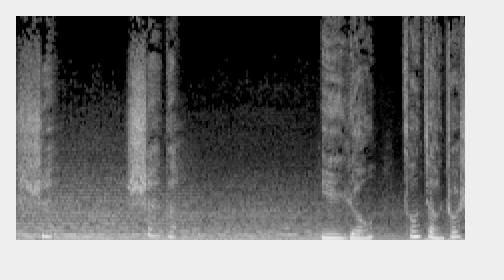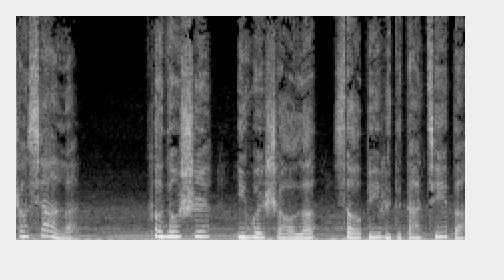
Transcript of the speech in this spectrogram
是，是的。”易容从讲桌上下来，可能是。因为少了小臂里的大鸡巴，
